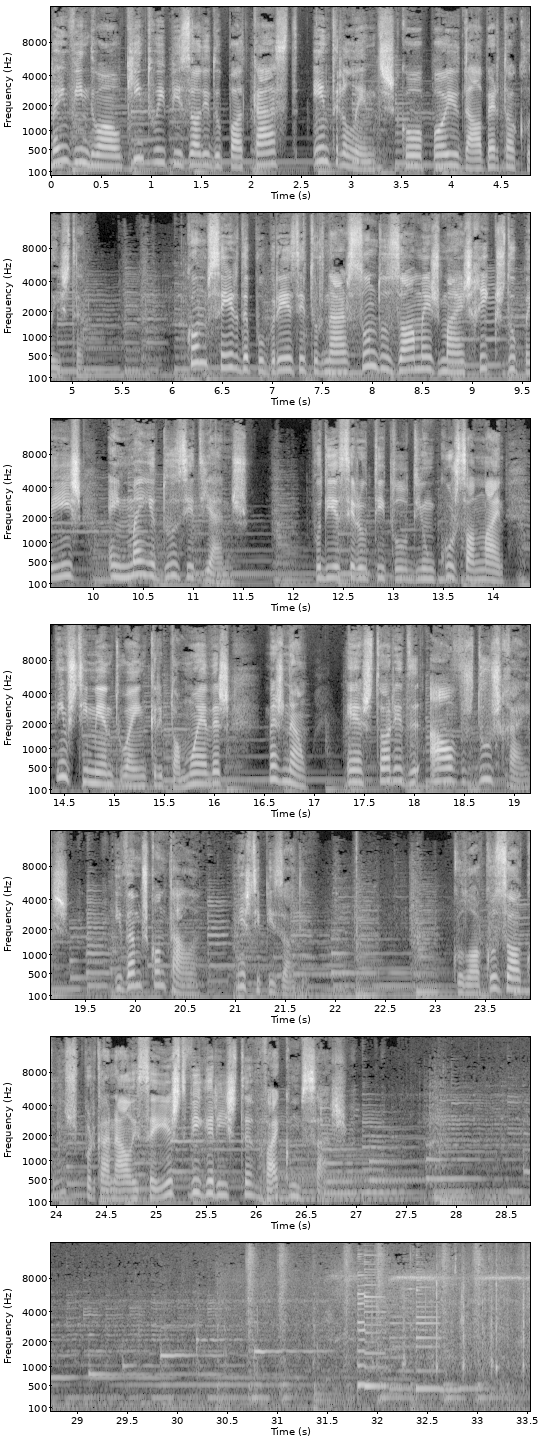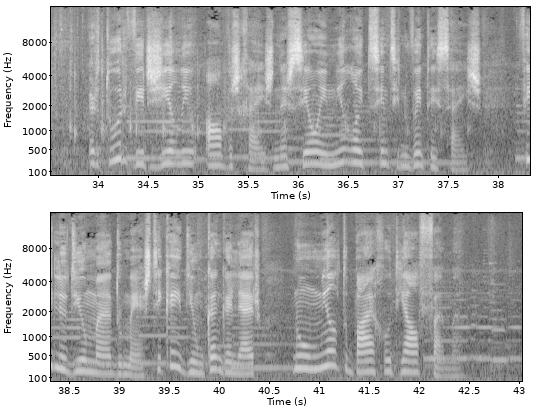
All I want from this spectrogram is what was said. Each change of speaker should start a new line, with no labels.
Bem-vindo ao quinto episódio do podcast Entre Lentes, com o apoio da Alberto Oclista. Como sair da pobreza e tornar-se um dos homens mais ricos do país em meia dúzia de anos? Podia ser o título de um curso online de investimento em criptomoedas, mas não, é a história de Alves dos Reis. E vamos contá-la neste episódio. Coloque os óculos, porque a análise a este vigarista vai começar. Arthur Virgílio Alves Reis nasceu em 1896, filho de uma doméstica e de um cangalheiro no humilde bairro de Alfama.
